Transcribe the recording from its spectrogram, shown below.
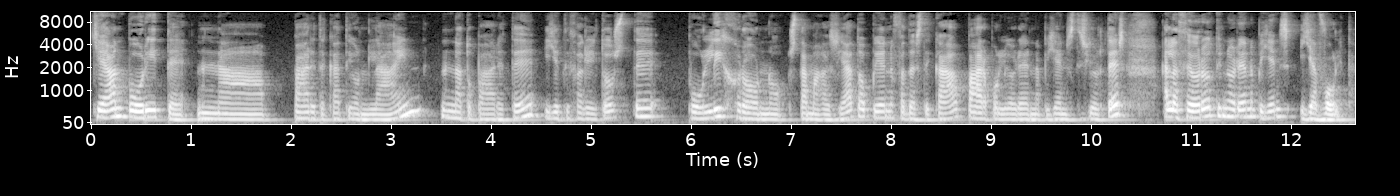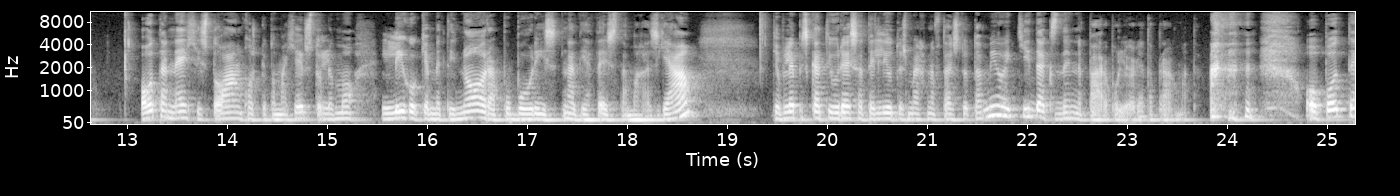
και αν μπορείτε να πάρετε κάτι online, να το πάρετε γιατί θα γλιτώσετε πολύ χρόνο στα μαγαζιά, τα οποία είναι φανταστικά, πάρα πολύ ωραία να πηγαίνεις στις γιορτές, αλλά θεωρώ ότι είναι ωραία να πηγαίνεις για βόλτα. Όταν έχεις το άγχος και το μαχαίρι στο λαιμό λίγο και με την ώρα που μπορείς να διαθέσεις τα μαγαζιά και βλέπεις κάτι ουρές ατελείωτες μέχρι να φτάσει στο ταμείο, εκεί εντάξει δεν είναι πάρα πολύ ωραία τα πράγματα. Οπότε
